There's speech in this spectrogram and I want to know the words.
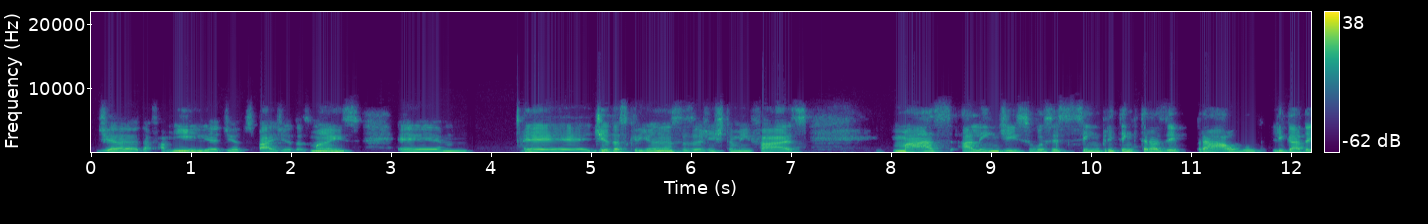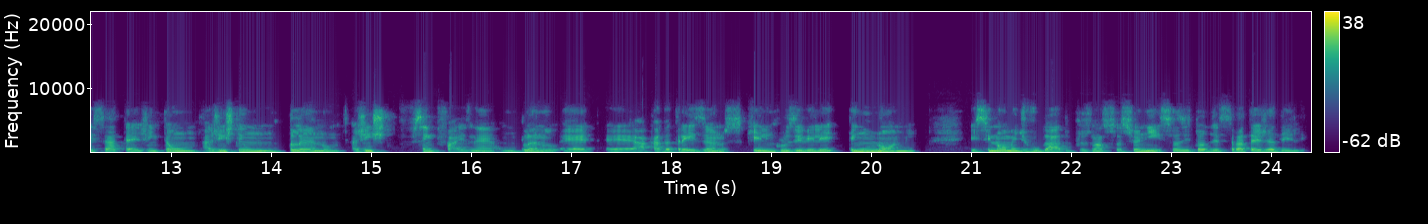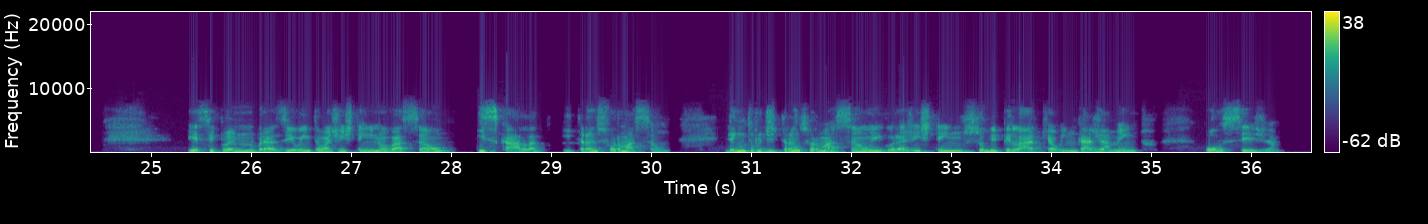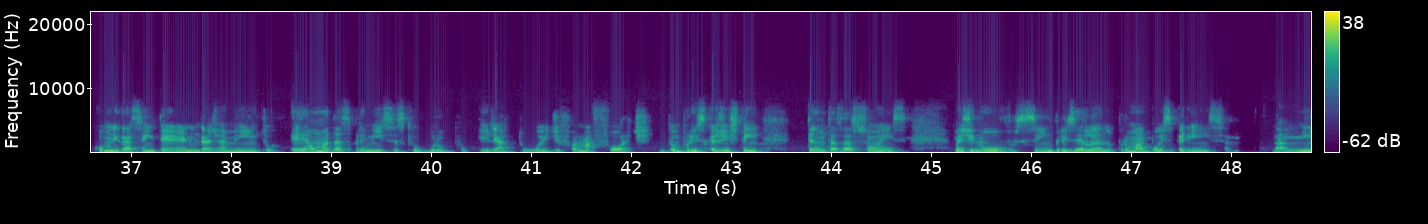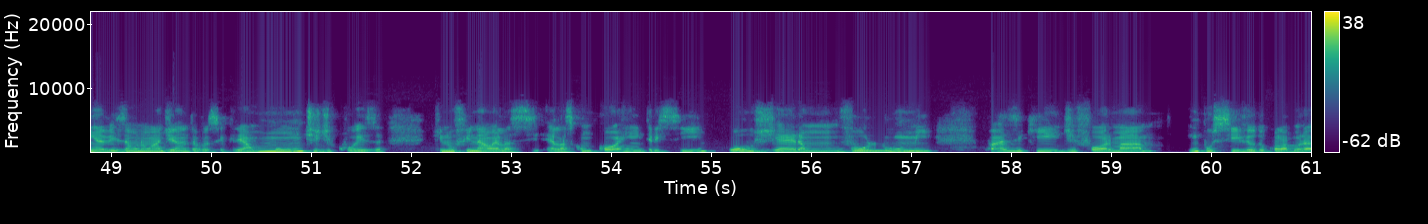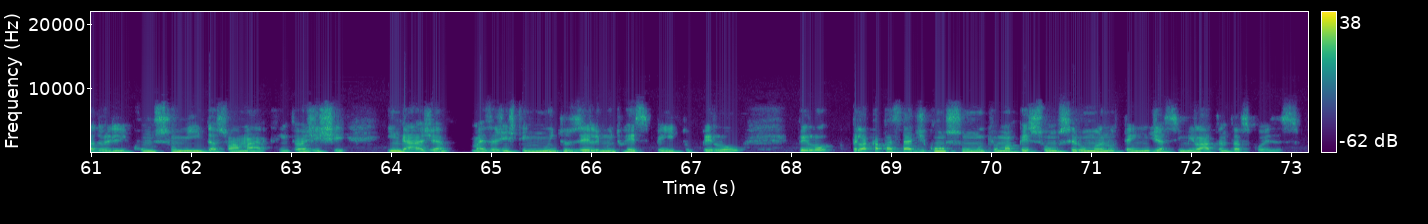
Dia da família, dia dos pais, dia das mães, é, é, dia das crianças, a gente também faz. Mas, além disso, você sempre tem que trazer para algo ligado à estratégia. Então, a gente tem um plano, a gente sempre faz, né? Um plano é, é a cada três anos, que ele, inclusive, ele tem um nome. Esse nome é divulgado para os nossos acionistas e toda a estratégia dele. Esse plano no Brasil, então, a gente tem inovação, escala e transformação. Dentro de transformação, Igor, a gente tem um subpilar que é o engajamento. Ou seja, Comunicação interna, engajamento é uma das premissas que o grupo ele atua de forma forte. Então, por isso que a gente tem tantas ações, mas de novo, sempre zelando por uma boa experiência. Na minha visão, não adianta você criar um monte de coisa que no final elas, elas concorrem entre si ou geram um volume quase que de forma impossível do colaborador ele consumir da sua marca. Então a gente engaja, mas a gente tem muito zelo e muito respeito pelo, pelo, pela capacidade de consumo que uma pessoa, um ser humano tem de assimilar tantas coisas.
